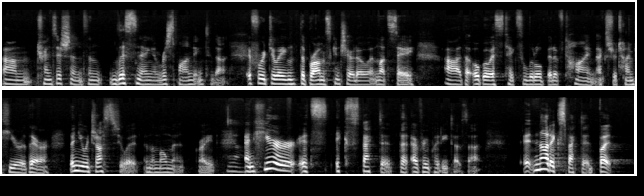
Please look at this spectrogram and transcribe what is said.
um, transitions and listening and responding to that. If we're doing the Brahms concerto and let's say uh, the oboist takes a little bit of time, extra time here or there, then you adjust to it in the moment, right? Yeah. And here it's expected that everybody does that it, not expected, but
